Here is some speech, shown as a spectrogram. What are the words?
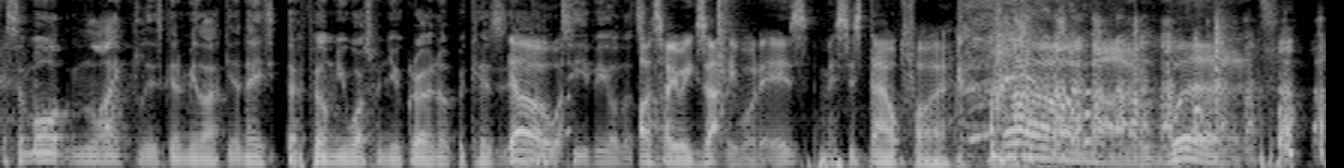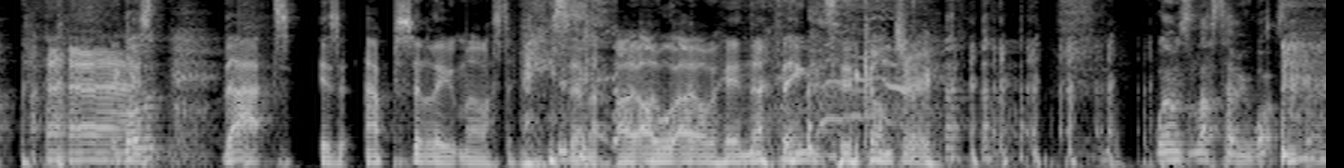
It's a more than likely it's going to be like an 80, a film you watched when you were growing up because it Oh, on TV all the time. I'll tell you exactly what it is, Mrs. Doubtfire, oh my word! because that is an absolute masterpiece, and I, I, will, I will hear nothing to the contrary. When was the last time you watched it? Then?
